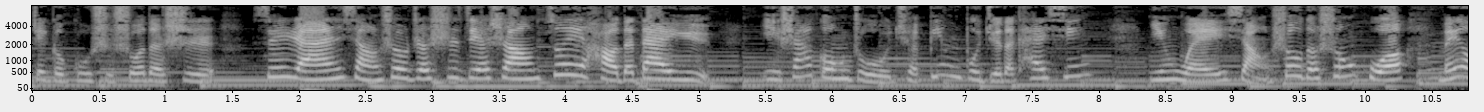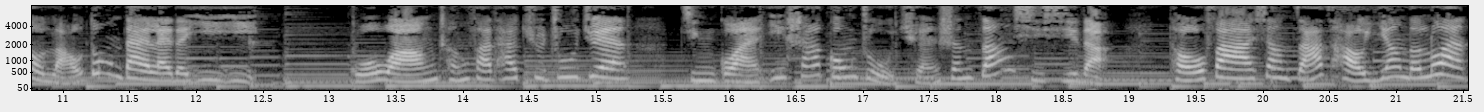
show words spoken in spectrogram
这个故事说的是，虽然享受着世界上最好的待遇，伊莎公主却并不觉得开心，因为享受的生活没有劳动带来的意义。国王惩罚她去猪圈，尽管伊莎公主全身脏兮兮的，头发像杂草一样的乱，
